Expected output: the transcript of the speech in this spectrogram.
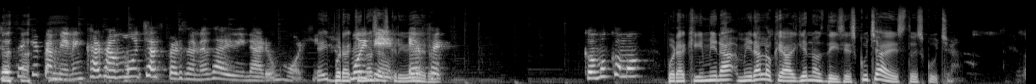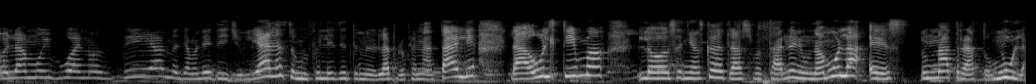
yo sé que también en casa muchas personas adivinaron, Jorge. Ey, por aquí Muy nos bien. escribieron. ¿Cómo, cómo? Por aquí mira, mira lo que alguien nos dice. Escucha esto, escucha. Hola, muy buenos días. Me llamo Lady Juliana. Estoy muy feliz de tener a la profe Natalia. La última, los señores que se transportaban en una mula es una tratomula.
